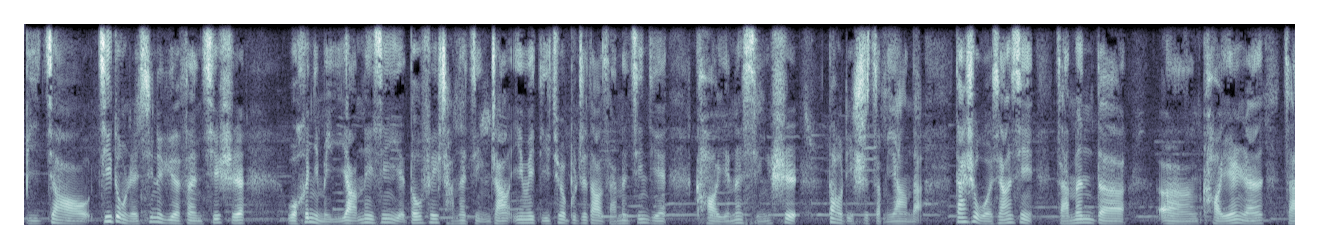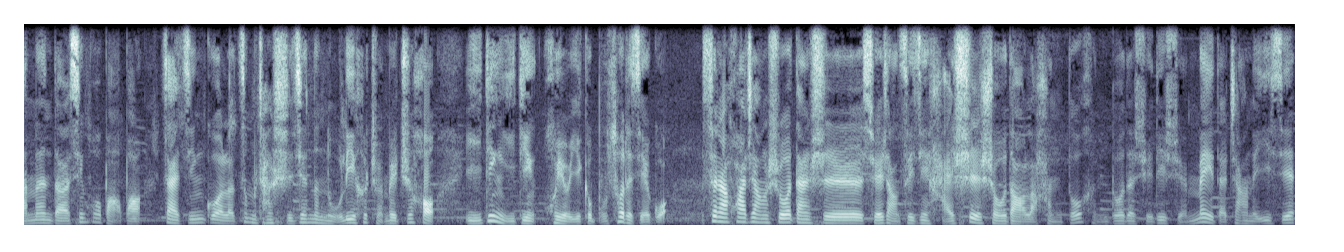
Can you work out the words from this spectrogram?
比较激动人心的月份，其实。我和你们一样，内心也都非常的紧张，因为的确不知道咱们今年考研的形式到底是怎么样的。但是我相信咱们的嗯考研人，咱们的星火宝宝，在经过了这么长时间的努力和准备之后，一定一定会有一个不错的结果。虽然话这样说，但是学长最近还是收到了很多很多的学弟学妹的这样的一些，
